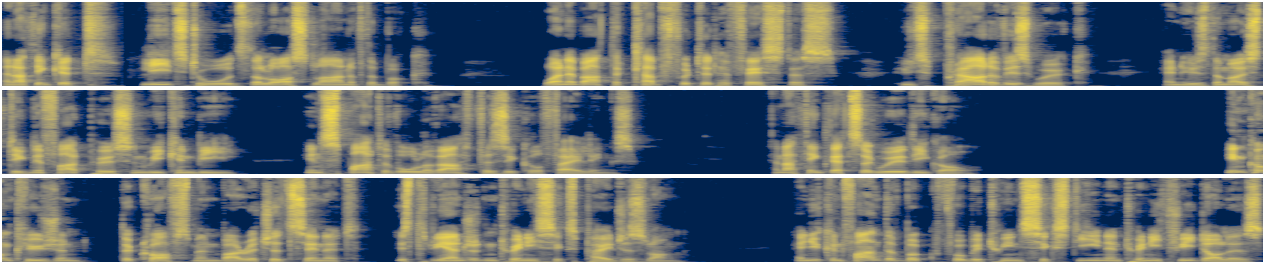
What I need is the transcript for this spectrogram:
And I think it leads towards the last line of the book one about the club footed Hephaestus, who's proud of his work and who's the most dignified person we can be, in spite of all of our physical failings. And I think that's a worthy goal. In conclusion, The Craftsman by Richard Sennett is 326 pages long, and you can find the book for between 16 and $23,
